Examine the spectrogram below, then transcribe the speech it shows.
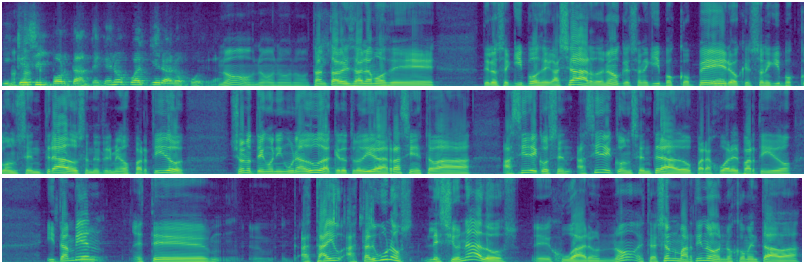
Y Ajá. que es importante, que no cualquiera lo juega. No, no, no, no. Tantas veces hablamos de, de los equipos de Gallardo, ¿no? Que son equipos coperos, que son equipos concentrados en determinados partidos. Yo no tengo ninguna duda que el otro día Racing estaba así de, así de concentrado para jugar el partido. Y también, este, hasta, hay- hasta algunos lesionados eh, jugaron, ¿no? Este, ayer Martino nos comentaba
